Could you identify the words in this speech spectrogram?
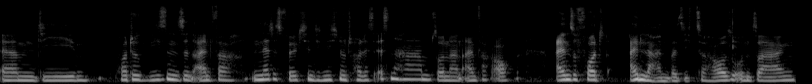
Ähm, die Portugiesen sind einfach ein nettes Völkchen, die nicht nur tolles Essen haben, sondern einfach auch einen sofort einladen bei sich zu Hause und sagen,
